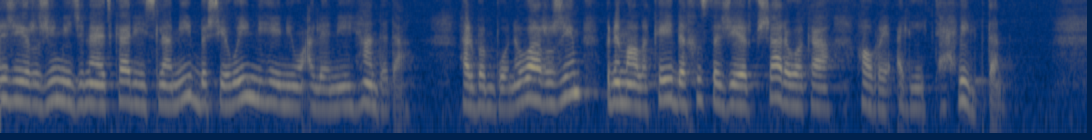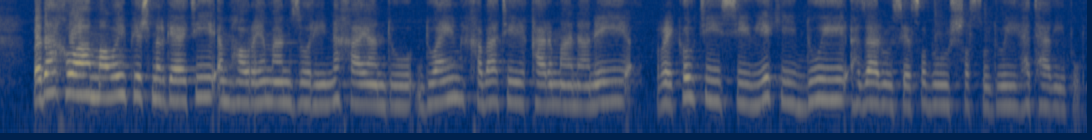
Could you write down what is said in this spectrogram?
دژی ڕژیمی جنایەتکاری ئیسلامی بە شێوەی نهێنی و عەلەنی هان دەدا. هەر بەم بۆنەوە ڕژیم بنەماڵەکەی دەخستە ژێر فشارەوە کە هاوڕێ عەلی تەحویل بدەن. بەداخەوە ماوەی پێشمەرگایەتیی ئەم هاوڕێیەمان زۆری نەخایاند و دوایین خەباتی قارەمانانەی ڕێکەوتی سی و یەک ی دوو ی هەزار و سێ سەد و شەست و دوو ی هەتاوی بوو.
